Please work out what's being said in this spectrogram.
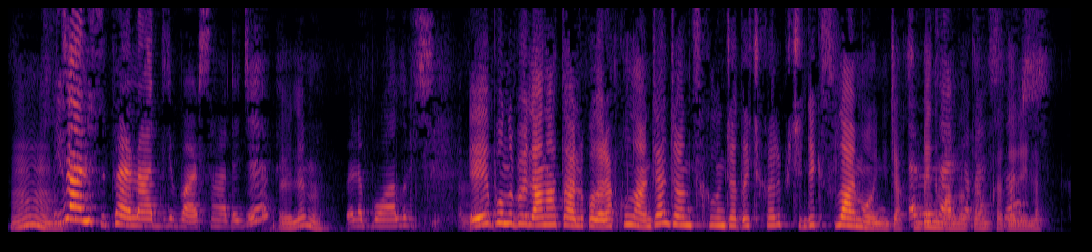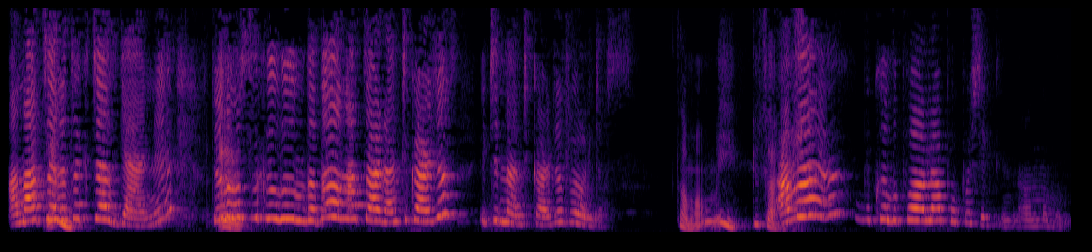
Hmm, Bir tane süper nadir var sadece. öyle mi? Böyle boğalı bir şey. E bunu böyle anahtarlık olarak kullanacaksın. Canı sıkılınca da çıkarıp içindeki slime oynayacaksın Evet benim anladığım arkadaşlar. kadarıyla. Anahtarı takacağız yani. Canımız Evet. sıkıldığında da anahtardan çıkaracağız. içinden çıkaracağız oynayacağız. Tamam iyi güzel. Ama bu kalıp hala popo şeklinde anlamadım.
